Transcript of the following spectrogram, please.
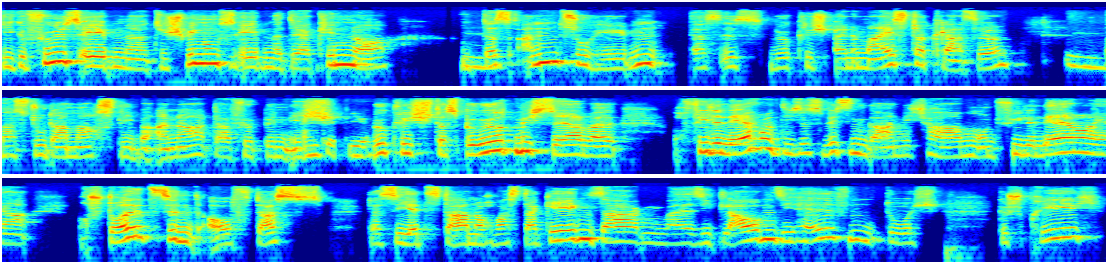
die Gefühlsebene, die Schwingungsebene der Kinder. Und mhm. das anzuheben, das ist wirklich eine Meisterklasse, mhm. was du da machst, liebe Anna. Dafür bin ich wirklich, das berührt mich sehr, weil auch viele Lehrer dieses Wissen gar nicht haben und viele Lehrer ja auch stolz sind auf das, dass sie jetzt da noch was dagegen sagen, weil sie glauben, sie helfen durch Gespräch.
